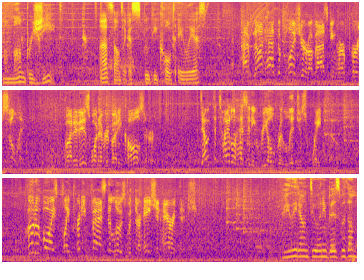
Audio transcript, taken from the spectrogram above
Maman Brigitte. That sounds like a spooky cult alias. I've not had the pleasure of asking her personally. But it is what everybody calls her. Doubt the title has any real religious weight, though. Voodoo boys play pretty fast and loose with their Haitian heritage. Really don't do any biz with them?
